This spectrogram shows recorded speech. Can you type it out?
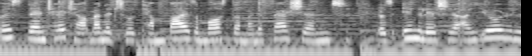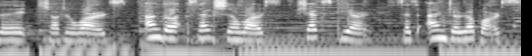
Winston Churchill managed to combine the most magnificent use English and usually short words, Anglo-Saxon words, Shakespeare says Andrew Roberts,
